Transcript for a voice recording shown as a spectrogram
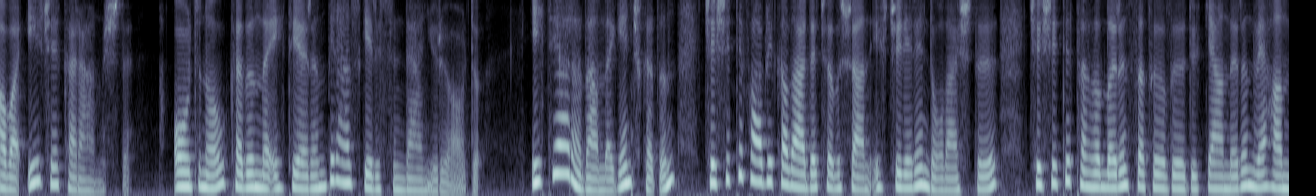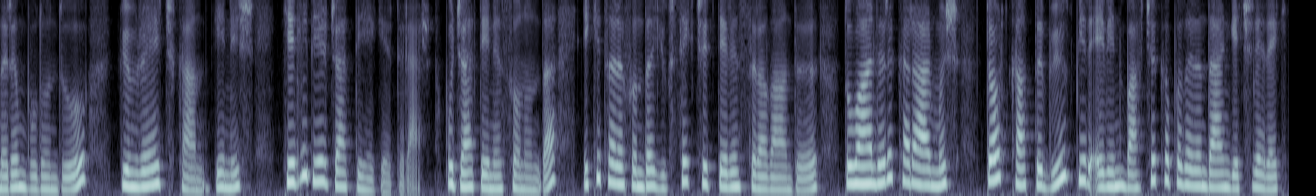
Hava iyice kararmıştı. Ordunov kadınla ihtiyarın biraz gerisinden yürüyordu. İhtiyar adamla genç kadın, çeşitli fabrikalarda çalışan işçilerin dolaştığı, çeşitli tahılların satıldığı dükkanların ve hanların bulunduğu, gümrüğe çıkan geniş, kirli bir caddeye girdiler. Bu caddenin sonunda iki tarafında yüksek çitlerin sıralandığı, duvarları kararmış, dört katlı büyük bir evin bahçe kapılarından geçilerek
